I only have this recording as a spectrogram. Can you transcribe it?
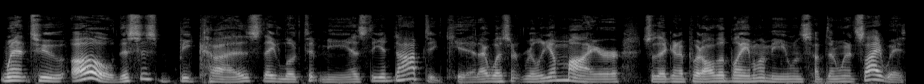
went to, oh, this is because they looked at me as the adopted kid. I wasn't really a Meyer, so they're going to put all the blame on me when something went sideways.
